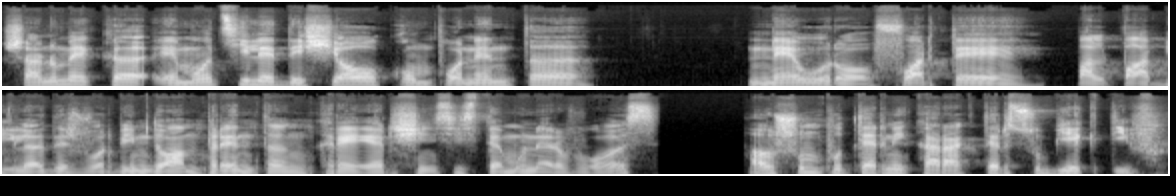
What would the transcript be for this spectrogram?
și anume că emoțiile, deși au o componentă neuro foarte palpabilă, deci vorbim de o amprentă în creier și în sistemul nervos, au și un puternic caracter subiectiv.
